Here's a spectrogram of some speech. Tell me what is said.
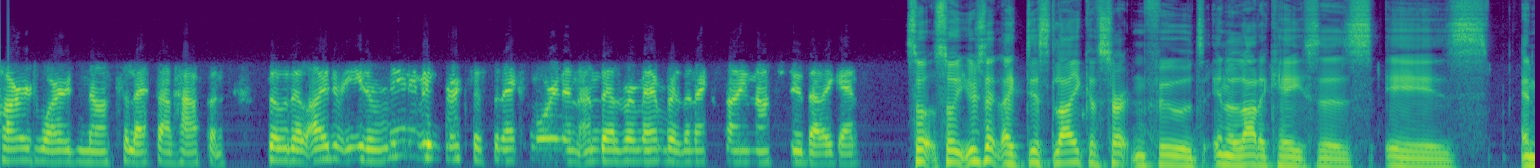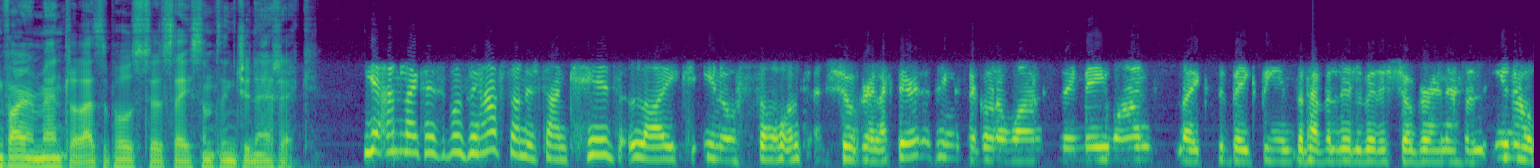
hardwired not to let that happen. So they'll either eat a really big breakfast the next morning and they'll remember the next time not to do that again. So, so you're saying like dislike of certain foods in a lot of cases is environmental as opposed to, say, something genetic? Yeah, and like I suppose we have to understand kids like, you know, salt and sugar. Like they're the things they're going to want. They may want like the baked beans that have a little bit of sugar in it. And, you know,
